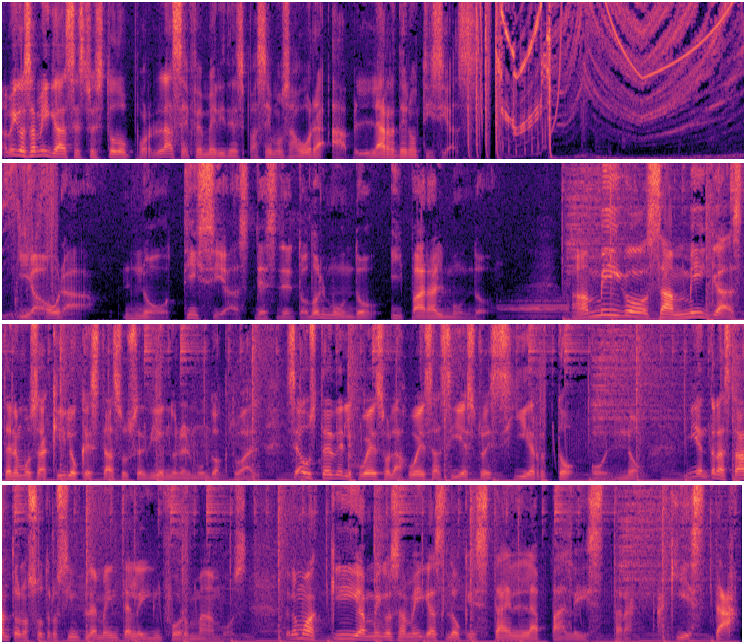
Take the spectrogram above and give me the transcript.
Amigos, amigas, esto es todo por las efemérides. Pasemos ahora a hablar de noticias. Y ahora, noticias desde todo el mundo y para el mundo. Amigos, amigas, tenemos aquí lo que está sucediendo en el mundo actual. Sea usted el juez o la jueza si esto es cierto o no. Mientras tanto, nosotros simplemente le informamos. Tenemos aquí, amigos, amigas, lo que está en la palestra. Aquí está,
